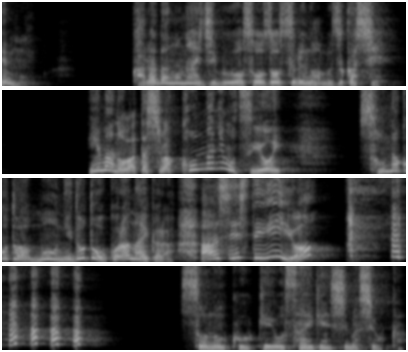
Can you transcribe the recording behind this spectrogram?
でも体のない自分を想像するのは難しい。今の私はこんなにも強い。そんなことはもう二度と起こらないから安心していいよ。その光景を再現しましょうか。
